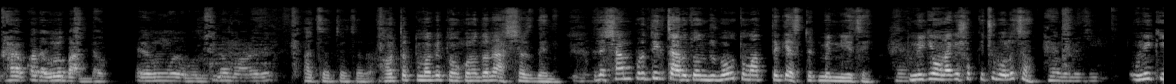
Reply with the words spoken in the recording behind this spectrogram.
খারাপ কথাগুলো বাদ দাও। এরকম করে বলছিল মহারাজ আচ্ছা আচ্ছা আচ্ছা। অর্থাৎ তোমাকে তো কোনো ধরনের আশ্বাস দেয়নি। আচ্ছা সাম্প্রতিক চারুচন্দ্র বাবু তোমার থেকে স্টেটমেন্ট নিয়েছে। তুমি কি ওনাকে সবকিছু বলেছ? হ্যাঁ বলেছি। উনি কি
